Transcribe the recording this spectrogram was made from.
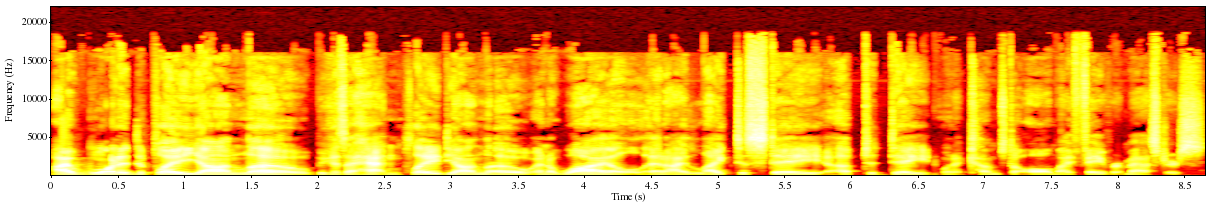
I wanted to play Yan Lo because I hadn't played Yan Lo in a while, and I like to stay up to date when it comes to all my favorite masters.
